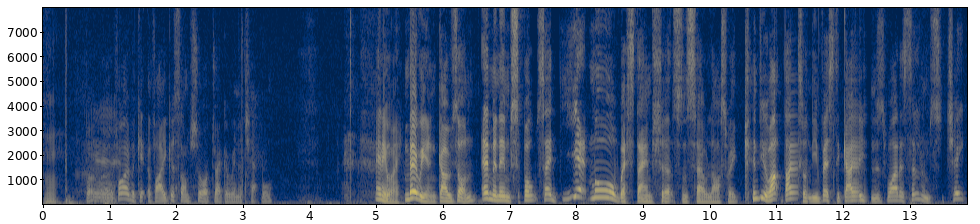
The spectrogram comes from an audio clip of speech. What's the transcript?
Hmm. But uh, if I ever get to Vegas, I'm sure I'll drag her in a chapel. Anyway, Marion goes on. M&M Sports had yet more West Ham shirts on sale last week. Can you update on the investigation as why they're selling them so cheap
